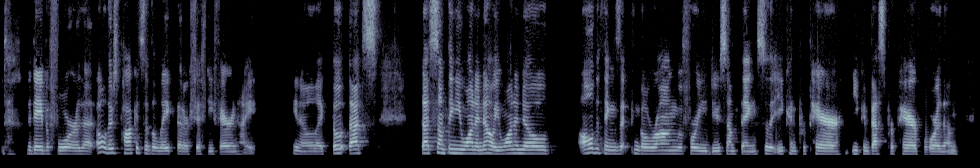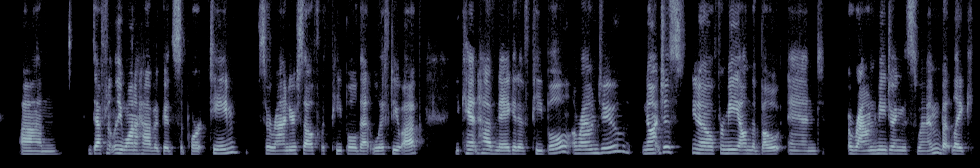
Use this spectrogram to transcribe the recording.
the day before that, oh, there's pockets of the lake that are 50 Fahrenheit. You know, like th- that's that's something you want to know. You want to know all the things that can go wrong before you do something so that you can prepare, you can best prepare for them. Um, definitely want to have a good support team. Surround yourself with people that lift you up you can't have negative people around you not just you know for me on the boat and around me during the swim but like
